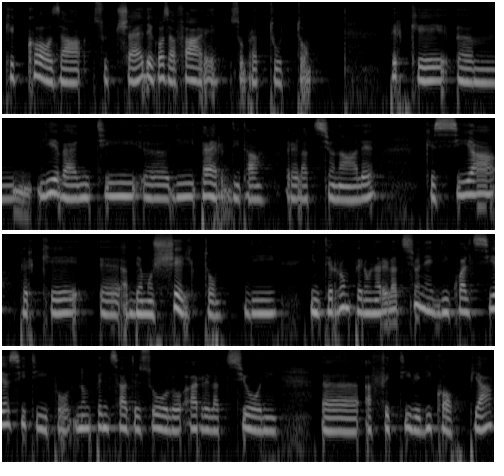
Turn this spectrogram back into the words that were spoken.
che cosa succede, cosa fare soprattutto, perché um, gli eventi uh, di perdita relazionale, che sia perché eh, abbiamo scelto di interrompere una relazione di qualsiasi tipo, non pensate solo a relazioni eh, affettive di coppia,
